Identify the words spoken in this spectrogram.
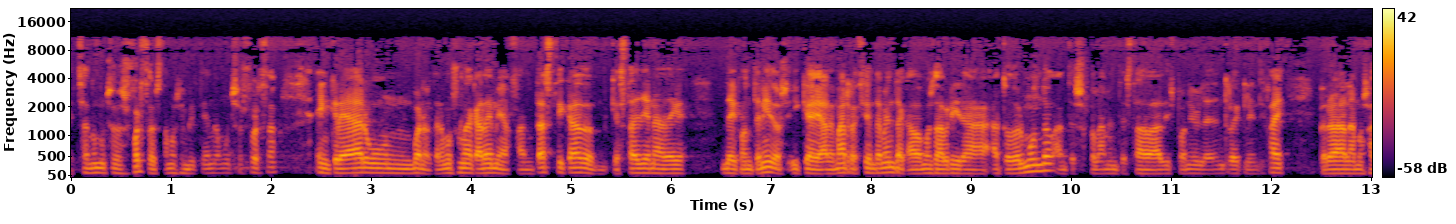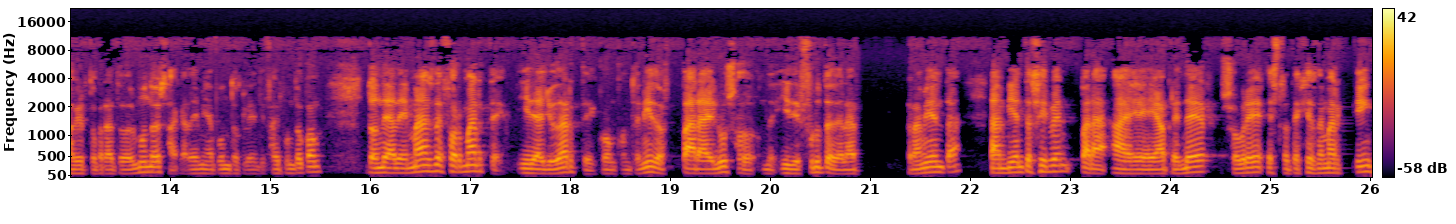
echando muchos esfuerzos, estamos invirtiendo mucho esfuerzo en crear un, bueno, tenemos una academia fantástica que está llena de de contenidos y que además recientemente acabamos de abrir a, todo el mundo. Antes solamente estaba disponible dentro de Clientify, pero ahora la hemos abierto para todo el mundo. Es academia.clientify.com, donde además de formarte y de ayudarte con contenidos para el uso y disfrute de la herramienta, también te sirven para eh, aprender sobre estrategias de marketing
